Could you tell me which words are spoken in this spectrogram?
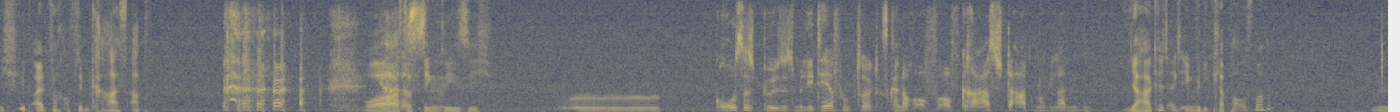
Ich heb einfach auf dem Gras ab. Boah, ja, ist das, das Ding riesig. Großes, böses Militärflugzeug. Das kann auch auf, auf Gras starten und landen. Ja, kann ich eigentlich irgendwie die Klappe aufmachen? Nö.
